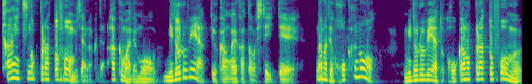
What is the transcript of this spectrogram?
単一のプラットフォームじゃなくて、あくまでもミドルウェアっていう考え方をしていて、なので他のミドルウェアとか他のプラットフォーム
